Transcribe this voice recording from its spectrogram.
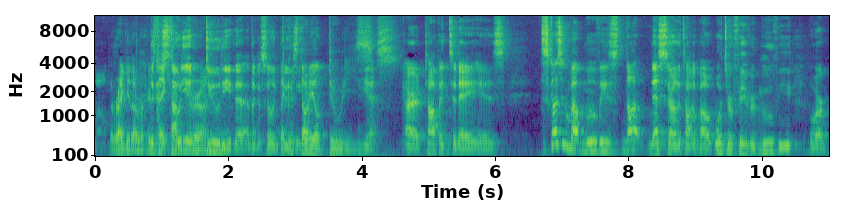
well, the regular the workers. they come through duty, the the custodian the duty. custodial duties. Yes. Our topic today is discussing about movies, not necessarily talking about what's our favorite movie or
